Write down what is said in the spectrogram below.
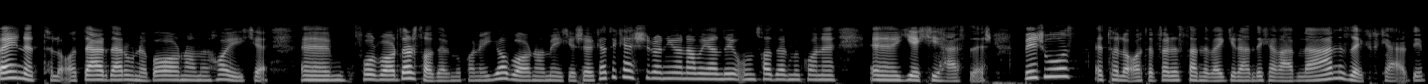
و این اطلاعات در درون برنامه هایی که فورواردر صادر می‌کنه یا برنامه ای که شرکت کشتیرانی یا نماینده اون صادر می‌کنه یکی هستش. به جز اطلاعات فرستنده و گیرنده که قبلا ذکر کردیم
